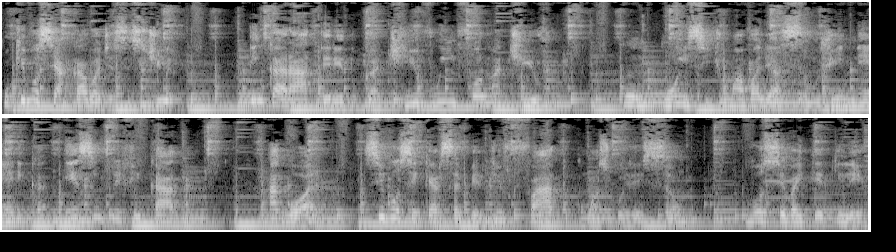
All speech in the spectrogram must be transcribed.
O que você acaba de assistir tem caráter educativo e informativo. Compõe-se de uma avaliação genérica e simplificada. Agora, se você quer saber de fato como as coisas são, você vai ter que ler.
